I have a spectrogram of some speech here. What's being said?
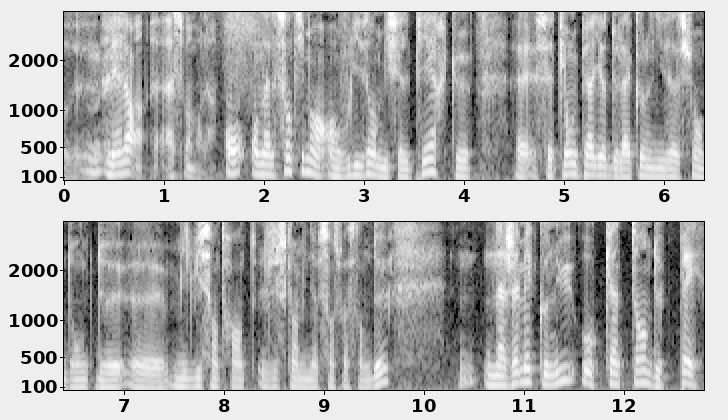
euh, Mais alors, à ce moment-là. On, a le sentiment, en vous lisant Michel Pierre, que euh, cette longue période de la colonisation, donc de 1830 jusqu'en 1962, n'a jamais connu aucun temps de paix.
